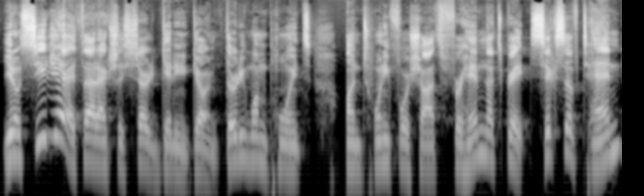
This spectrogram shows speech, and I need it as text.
You know, CJ, I thought actually started getting it going. 31 points on 24 shots. For him, that's great. Six of 10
